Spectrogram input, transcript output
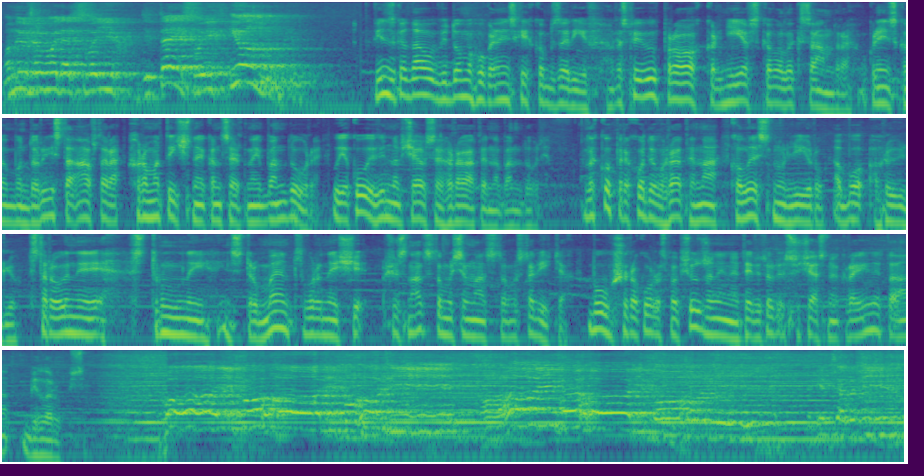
вони вже водять своїх дітей, своїх і. Він згадав відомих українських кобзарів, розповів про Корнієвського Олександра, українського бандуриста, автора хроматичної концертної бандури, у якої він навчався грати на бандурі. Легко переходив грати на колесну ліру або грилю. Старовинний струнний інструмент, створений ще в 16-17 століттях, був широко розповсюджений на території сучасної країни та Білорусі. jardim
